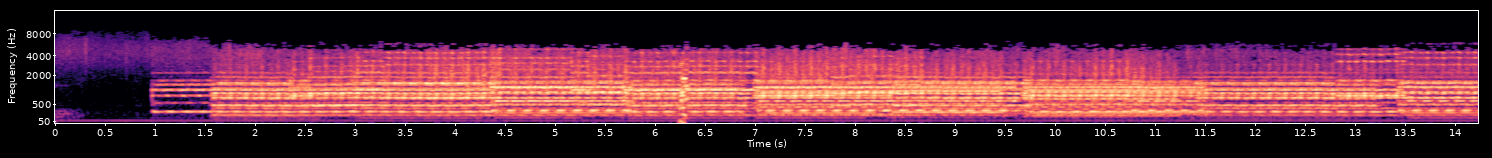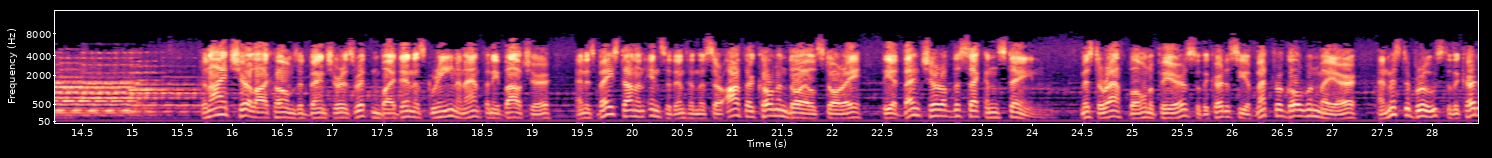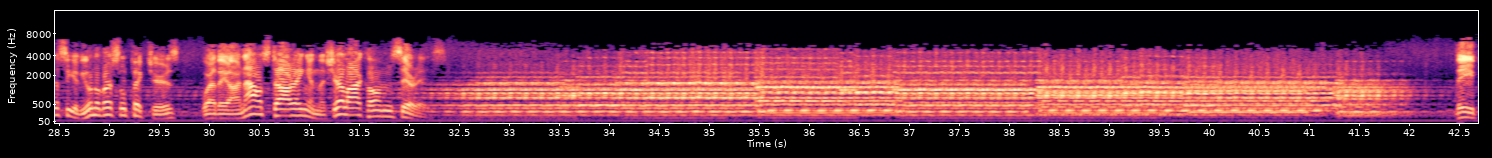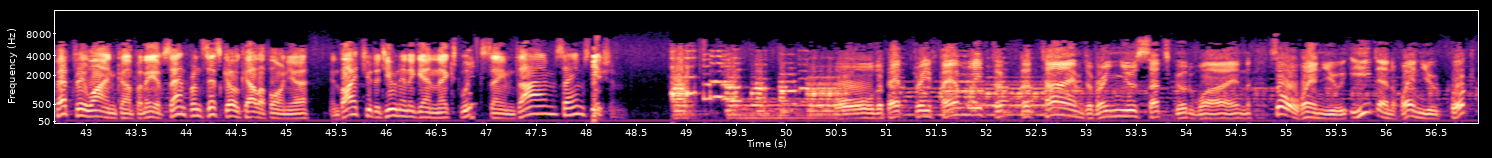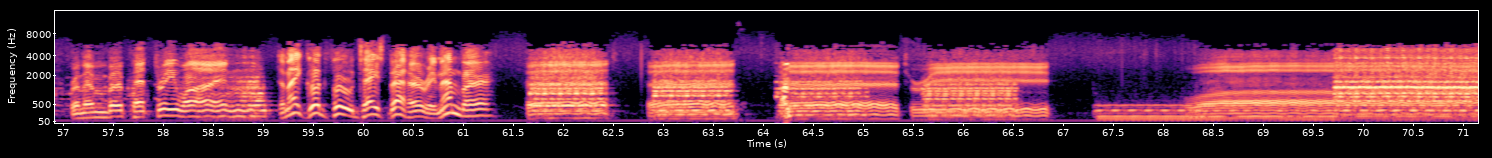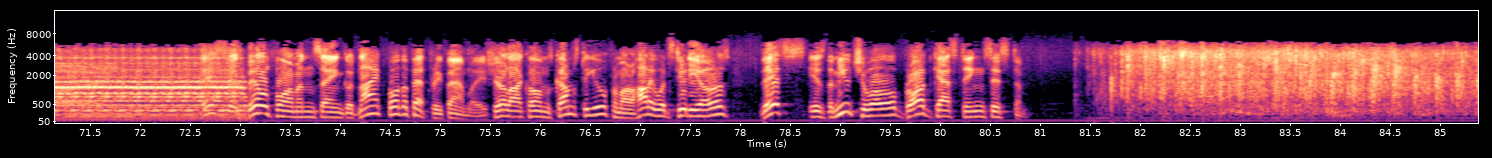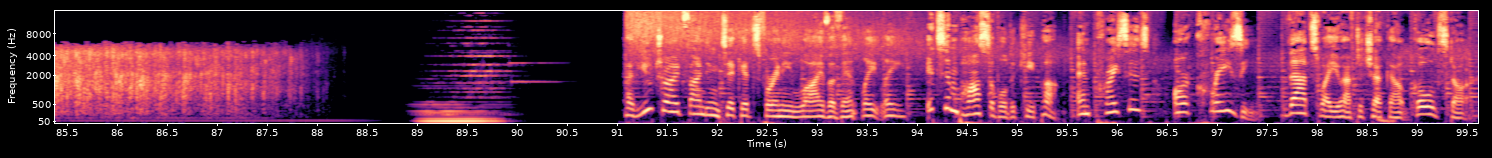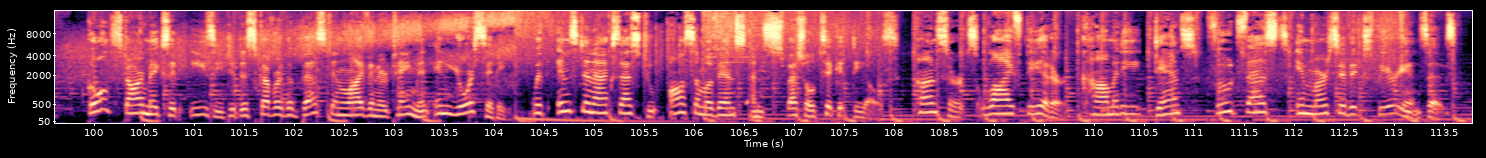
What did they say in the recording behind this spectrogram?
Tonight's Sherlock Holmes adventure is written by Denis Green and Anthony Boucher and is based on an incident in the Sir Arthur Conan Doyle story, The Adventure of the Second Stain. Mr. Rathbone appears through the courtesy of Metro Goldwyn Mayer and Mr. Bruce through the courtesy of Universal Pictures, where they are now starring in the Sherlock Holmes series. The Petri Wine Company of San Francisco, California, invites you to tune in again next week, same time, same station. Oh, the Petri family took the time to bring you such good wine. So when you eat and when you cook, remember Petri wine. To make good food taste better, remember. Pet, pet, Foreman saying goodnight for the Petri family. Sherlock Holmes comes to you from our Hollywood studios. This is the Mutual Broadcasting System. Have you tried finding tickets for any live event lately? It's impossible to keep up, and prices are crazy. That's why you have to check out Goldstar. Goldstar makes it easy to discover the best in live entertainment in your city with instant access to awesome events and special ticket deals. Concerts, live theater, comedy, dance, food fests, immersive experiences.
